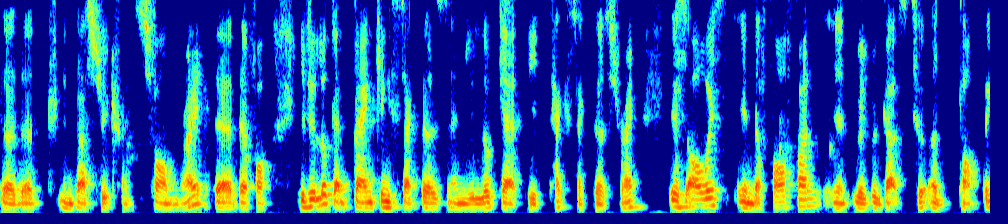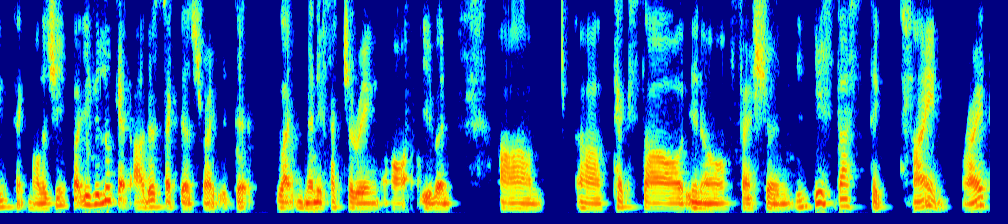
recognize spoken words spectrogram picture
the, the industry transform, right? Therefore, if you look at banking sectors and you look at the tech sectors, right, it's always in the forefront with regards to adopting technology. But if you look at other sectors, right, like manufacturing or even um, uh, textile, you know, fashion, this does take time, right?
